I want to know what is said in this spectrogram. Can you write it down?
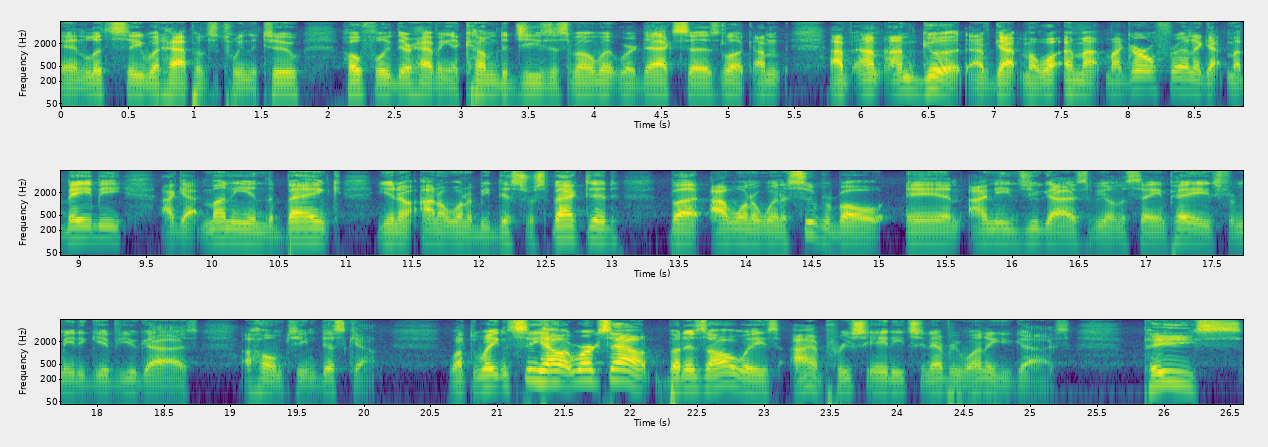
And let's see what happens between the two. Hopefully, they're having a come to Jesus moment where Dak says, "Look, I'm I'm I'm, I'm good. I've got my, my my girlfriend. I got my baby. I got money in the bank. You know, I don't want to be disrespected." But I want to win a Super Bowl, and I need you guys to be on the same page for me to give you guys a home team discount. We'll have to wait and see how it works out. But as always, I appreciate each and every one of you guys. Peace.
